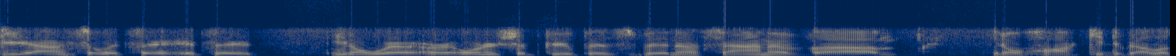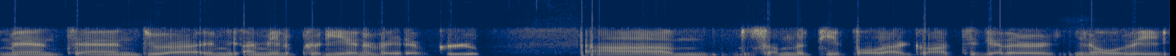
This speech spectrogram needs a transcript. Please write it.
Yeah, so it's a it's a you know where our ownership group has been a fan of um, you know, hockey development and I mean, a pretty innovative group. Um, some of the people that got together, you know, they,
